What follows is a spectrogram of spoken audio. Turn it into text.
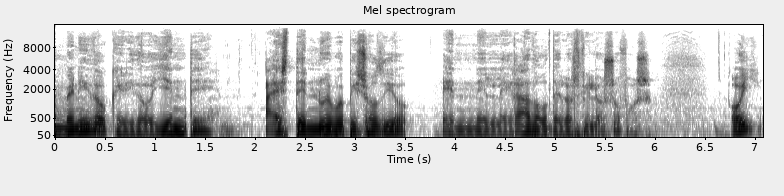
Bienvenido, querido oyente, a este nuevo episodio en el legado de los filósofos. Hoy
